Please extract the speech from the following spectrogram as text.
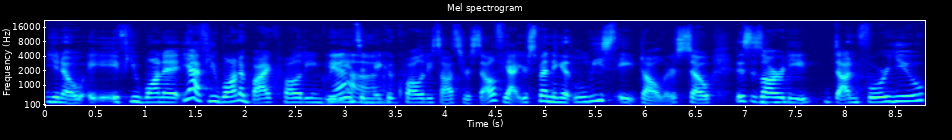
you know, if you want to, yeah, if you want to buy quality ingredients yeah. and make a quality sauce yourself, yeah, you're spending at least eight dollars. So this is already mm-hmm. done for you.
